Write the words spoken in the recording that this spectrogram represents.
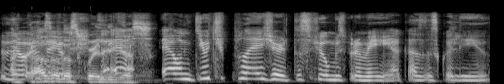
Eu- eu Casa das Coelhinhas. É, é um guilty pleasure dos filmes pra mim, A Casa das Coelhinhas.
